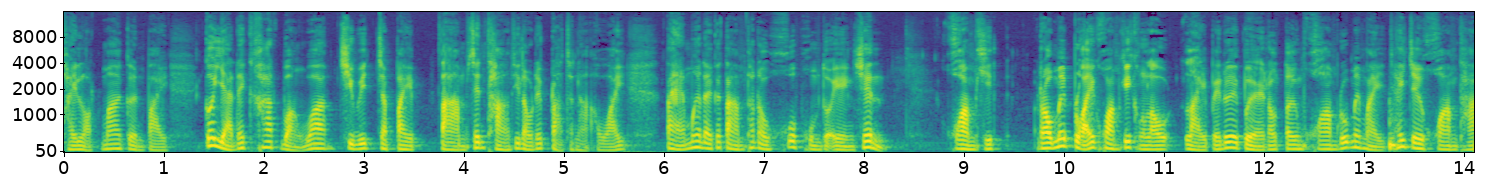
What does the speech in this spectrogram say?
พายロมากเกินไป ก็อย่าได้คาดหวังว่าชีวิตจะไปตามเส้นทางที่เราได้ปรารถนาเอาไว้ แต่เมื่อใดก็ตามถ้าเราควบคุมตัวเอง เช่น ความคิดเราไม่ปล่อยความคิดของเราไหลไปเรื่อยเปื่อย เราเติมความรู้ใหม่ๆ ให้เจอความท้า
